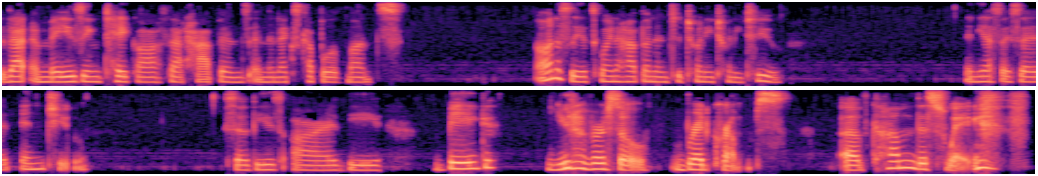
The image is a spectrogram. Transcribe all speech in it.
that amazing takeoff that happens in the next couple of months. Honestly, it's going to happen into 2022. And yes, I said into. So these are the big universal breadcrumbs of come this way.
